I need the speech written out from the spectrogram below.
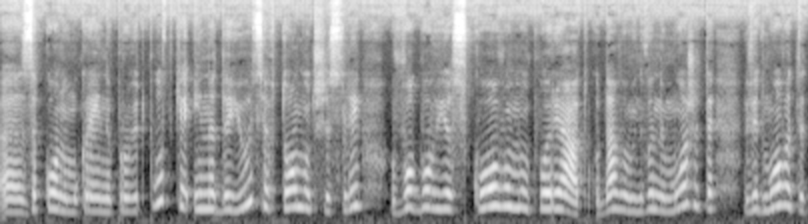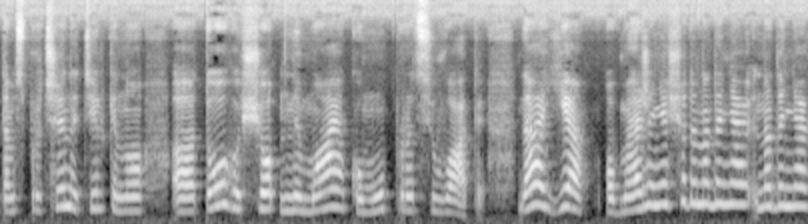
е, законом України про відпустки і надаються в тому числі в обов'язковому порядку. Да? Ви, не можете відмовити там з причини тільки но, того, що немає кому працювати. Працювати. Да, є обмеження щодо надання, надання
